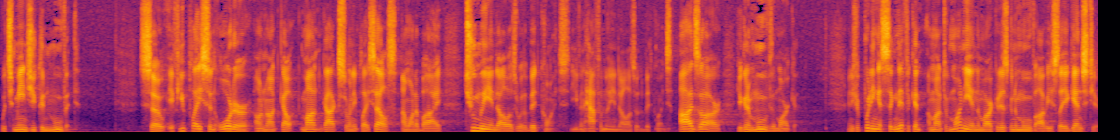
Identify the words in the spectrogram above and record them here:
which means you can move it. So if you place an order on Mount Gox or anyplace else, I want to buy $2 million worth of bitcoins, even half a million dollars worth of bitcoins. Odds are you're going to move the market. And if you're putting a significant amount of money in, the market is going to move, obviously, against you.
